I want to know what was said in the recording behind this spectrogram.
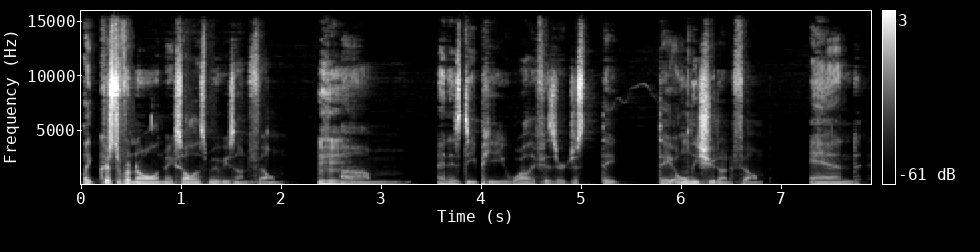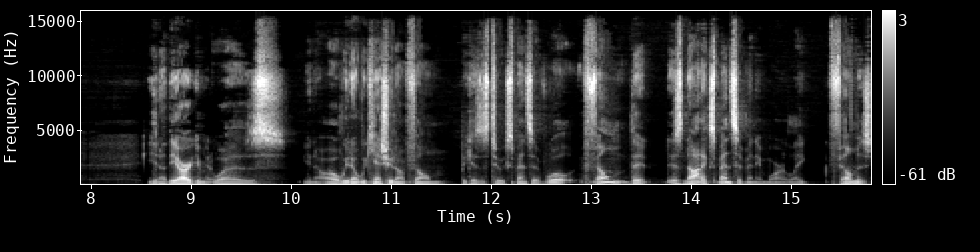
Like Christopher Nolan makes all his movies on film, Mhm. um, and his DP Wally Pfister just they they only shoot on film, and you know the argument was you know oh we don't we can't shoot on film because it's too expensive. Well, film that is not expensive anymore. Like film is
